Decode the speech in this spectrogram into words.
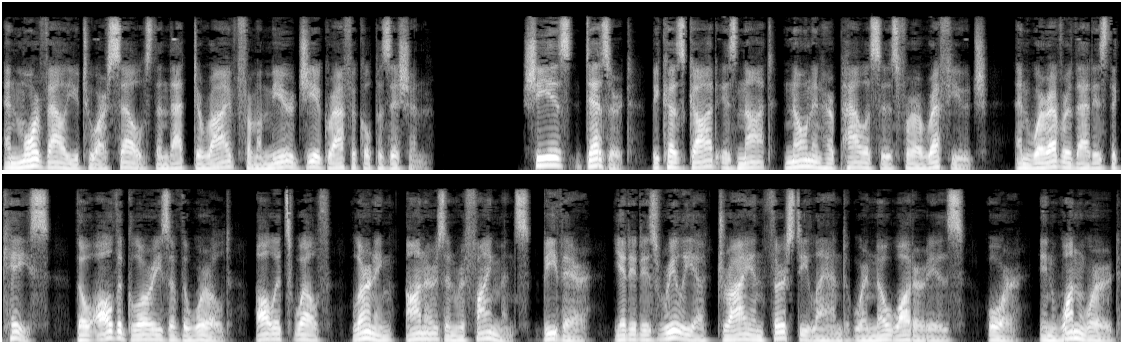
and more value to ourselves than that derived from a mere geographical position. She is desert, because God is not known in her palaces for a refuge, and wherever that is the case, though all the glories of the world, all its wealth, learning, honors and refinements, be there, yet it is really a dry and thirsty land where no water is, or, in one word,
